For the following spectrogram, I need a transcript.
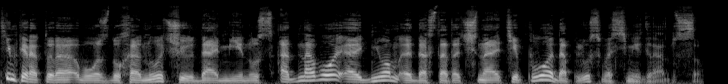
температура воздуха ночью до минус 1, днем достаточно достаточно тепло до плюс 8 градусов.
